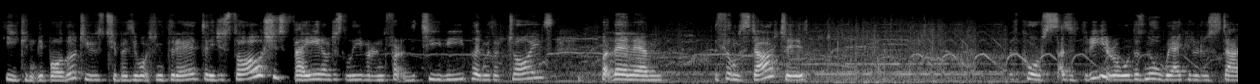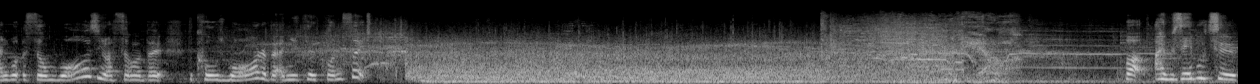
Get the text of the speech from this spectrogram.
He couldn't be bothered. He was too busy watching Threads, and he just thought, "Oh, she's fine. I'll just leave her in front of the TV playing with her toys." But then um, the film started. Of course, as a three-year-old, there's no way I could understand what the film was. You know, a film about the Cold War, about a nuclear conflict. But I was able to,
